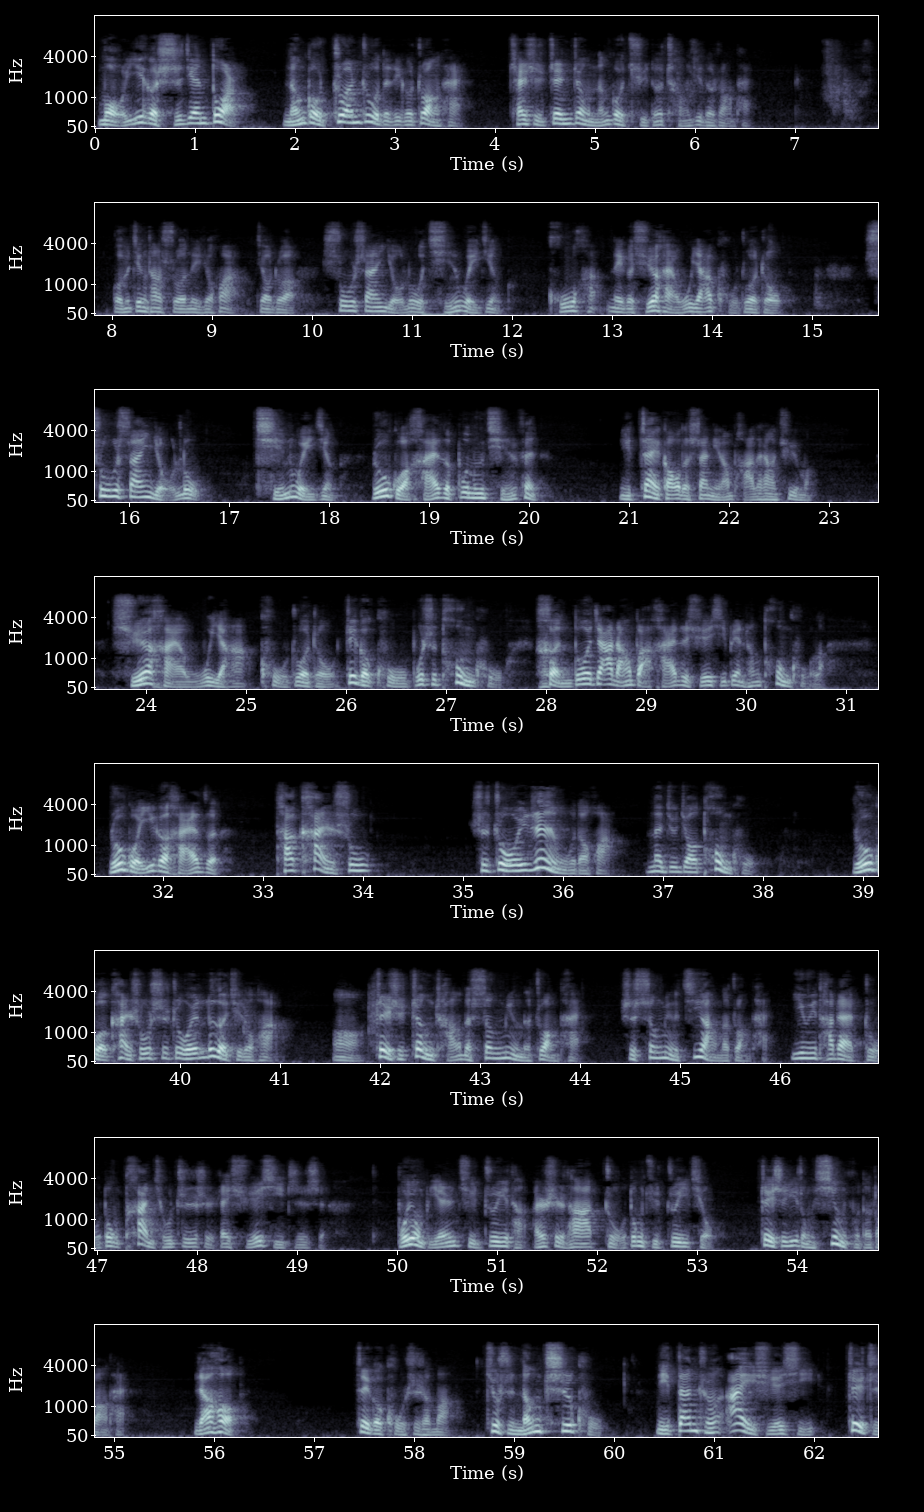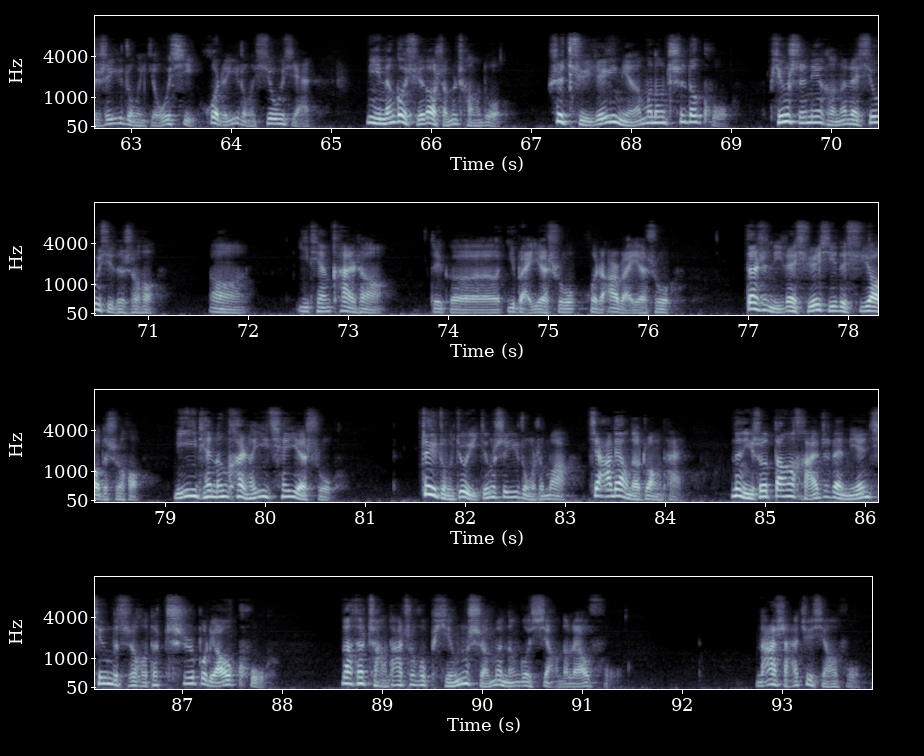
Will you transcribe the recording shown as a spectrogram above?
某一个时间段能够专注的这个状态，才是真正能够取得成绩的状态。我们经常说那句话叫做“书山有路勤为径”。苦海那个学海无涯苦作舟，书山有路勤为径。如果孩子不能勤奋，你再高的山你能爬得上去吗？学海无涯苦作舟。这个苦不是痛苦，很多家长把孩子学习变成痛苦了。如果一个孩子他看书是作为任务的话，那就叫痛苦；如果看书是作为乐趣的话，哦，这是正常的生命的状态，是生命激昂的状态，因为他在主动探求知识，在学习知识。不用别人去追他，而是他主动去追求，这是一种幸福的状态。然后，这个苦是什么？就是能吃苦。你单纯爱学习，这只是一种游戏或者一种休闲。你能够学到什么程度，是取决于你能不能吃得苦。平时你可能在休息的时候，啊，一天看上这个一百页书或者二百页书，但是你在学习的需要的时候。你一天能看上一千页书，这种就已经是一种什么加量的状态。那你说，当孩子在年轻的时候他吃不了苦，那他长大之后凭什么能够享得了福？拿啥去享福？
